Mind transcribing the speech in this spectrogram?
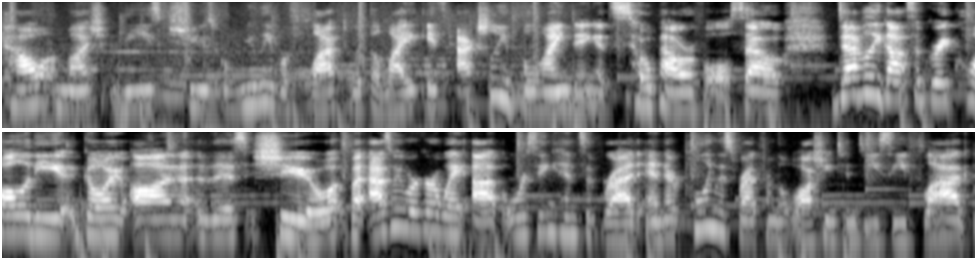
how much these shoes really reflect with the light. It's actually blinding. It's so powerful. So definitely got some great quality going on this shoe. But as we work our way up, we're seeing hints of red and they're pulling this red from the Washington DC flag.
